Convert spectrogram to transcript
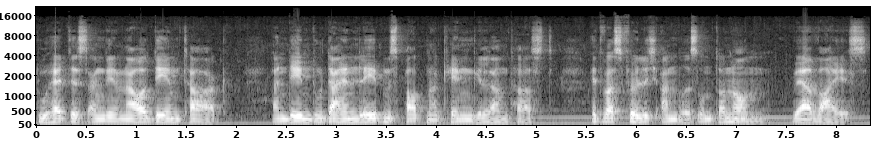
du hättest an genau dem Tag, an dem du deinen Lebenspartner kennengelernt hast, etwas völlig anderes unternommen. Wer weiß,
